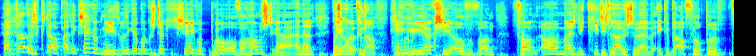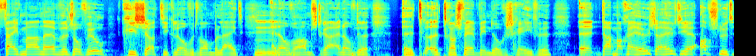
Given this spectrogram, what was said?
En dat is knap. En ik zeg ook niet, want ik heb ook een stukje geschreven op pro over Hamstra. En dat is kreeg ook knap. kreeg een reactie over van, van oh, maar is niet kritisch. Luister, we hebben ik heb de afgelopen vijf maanden hebben we zoveel kritische artikelen over het wanbeleid Hmm. en over Hamstra en over de eh, tra- eh, transferwindow geschreven. Eh, daar mag hij heus, daar heeft hij absoluut,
